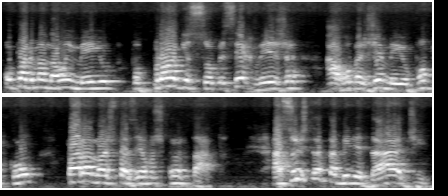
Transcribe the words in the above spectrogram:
ou pode mandar um e-mail para progsobrecerveja.gmail.com para nós fazermos contato. A sustentabilidade,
